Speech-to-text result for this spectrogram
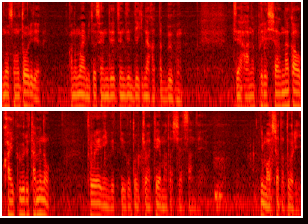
もうその通りでこの前水戸戦で全然できなかった部分前半のプレッシャーの中をかいくぐるためのトレーニングっていうことを今日はテーマとしてやってたんで今おっしゃった通り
